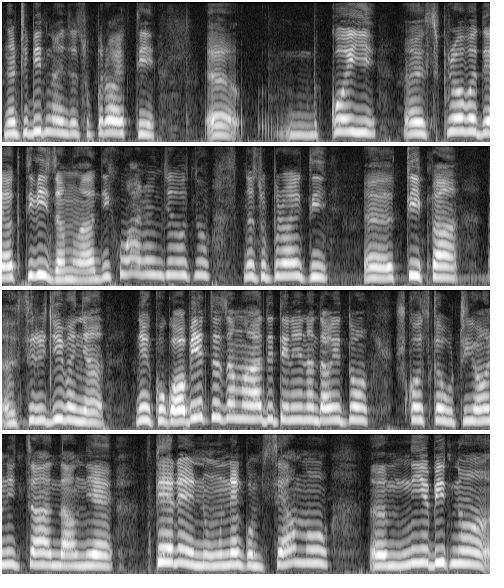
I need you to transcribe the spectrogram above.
Znači, bitno je da su projekti e, koji e, sprovode aktivizam mladih u Aranđelovcu, da su projekti E, tipa e, sređivanja nekog objekta za mlade terena, da li je to školska učionica, da li je teren u nekom selu, e, nije bitno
